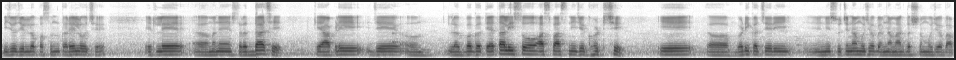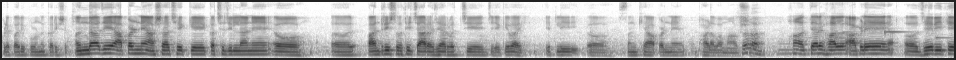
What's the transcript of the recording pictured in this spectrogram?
બીજો જિલ્લો પસંદ કરેલો છે. એટલે મને શ્રદ્ધા છે કે આપણી જે લગભગ તેતાલીસો આસપાસની જે ઘટ છે એ વડી કચેરીની સૂચના મુજબ એમના માર્ગદર્શન મુજબ આપણે પરિપૂર્ણ કરી શકીએ. અંદાજે આપણને આશા છે કે કચ્છ જિલ્લાને પાંત્રીસોથી ચાર હજાર વચ્ચે જે કહેવાય એટલી સંખ્યા આપણને ફાળવવામાં આવશે. હા અત્યારે હાલ આપણે જે રીતે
